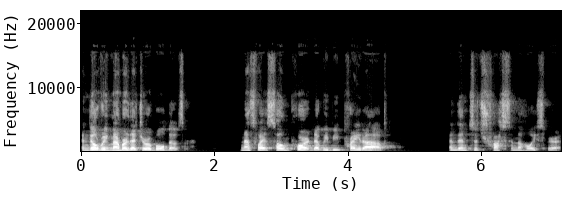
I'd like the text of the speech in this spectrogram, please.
And they'll remember that you're a bulldozer. And that's why it's so important that we be prayed up and then to trust in the Holy Spirit.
